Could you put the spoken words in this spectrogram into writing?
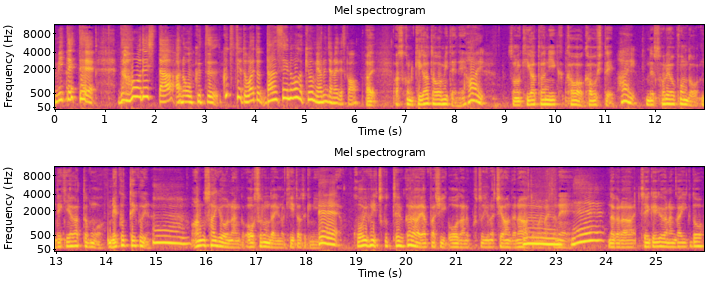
見てて、どうでした？あのお靴。靴っていうと割と男性の方が興味あるんじゃないですか？はい。あそこの木型を見てね。はい。その木型に皮をかぶして、はい、でそれを今度出来上がった分をめくっていくようなあの作業なんかをするんだいうのを聞いた時に、えー、こういうふうに作ってるからやっぱしオーダーの靴いうのは違うんだなと思いましたね、ね、だから整形外科なんか行くと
